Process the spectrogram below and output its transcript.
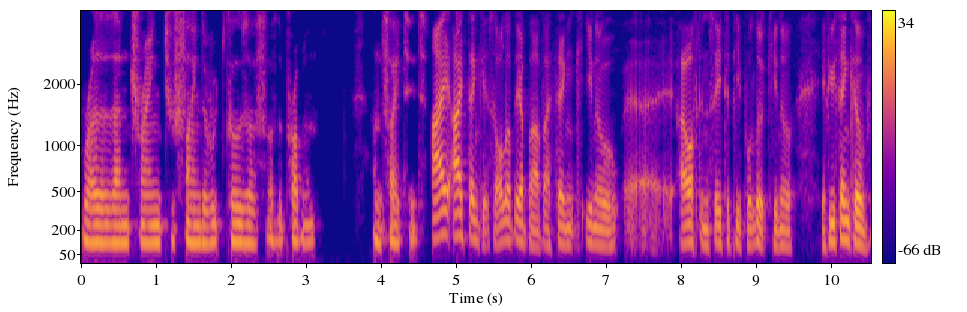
rather than trying to find the root cause of, of the problem? and fight it? I, I think it's all of the above. I think, you know, uh, I often say to people, look, you know, if you think of,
